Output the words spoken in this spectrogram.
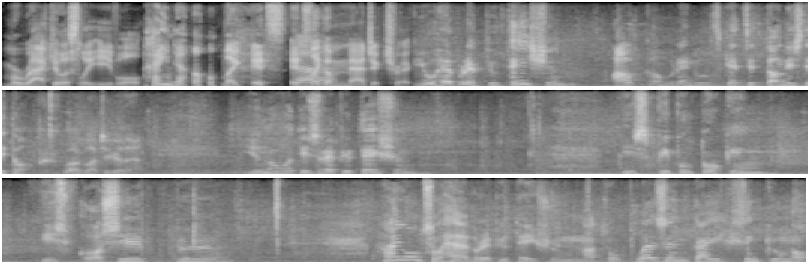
miraculously evil. I know. Like it's it's like a magic trick. You have reputation. Malcolm Reynolds gets it done is the talk. Well, glad to hear that. You know what is reputation? Is people talking? Is gossip? Uh, I also have reputation. Not so pleasant, I think you know.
